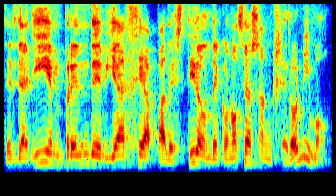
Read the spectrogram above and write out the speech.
Desde allí emprende viaje a Palestina, donde conoce a San Jerónimo,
